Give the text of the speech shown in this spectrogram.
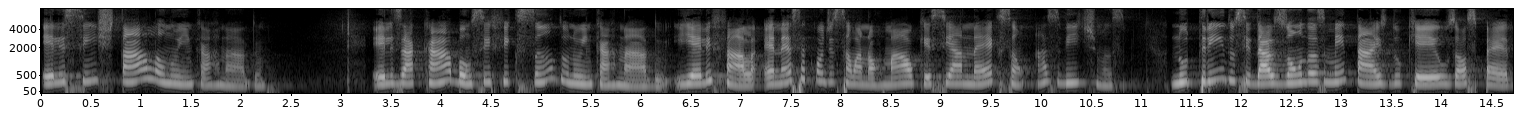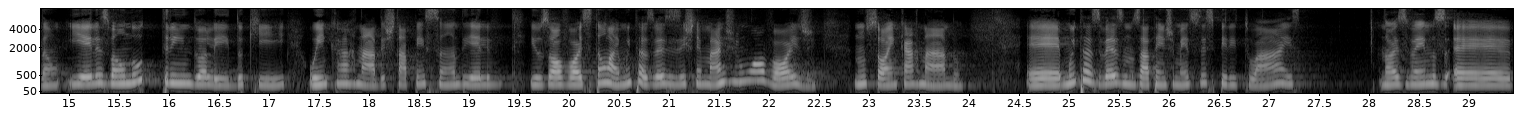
eles se instalam no encarnado. Eles acabam se fixando no encarnado. E ele fala: é nessa condição anormal que se anexam as vítimas nutrindo-se das ondas mentais do que os hospedam e eles vão nutrindo ali do que o encarnado está pensando e ele e os ovoides estão lá. E muitas vezes existem mais de um ovoide, num só encarnado. É, muitas vezes nos atendimentos espirituais nós vemos é,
